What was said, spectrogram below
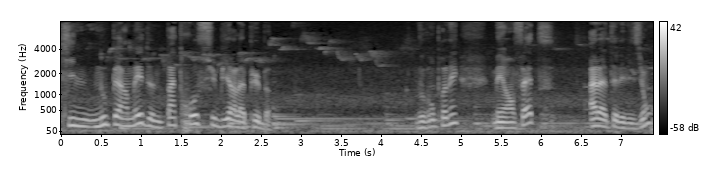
qui nous permet de ne pas trop subir la pub. Vous comprenez? Mais en fait, à la télévision,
